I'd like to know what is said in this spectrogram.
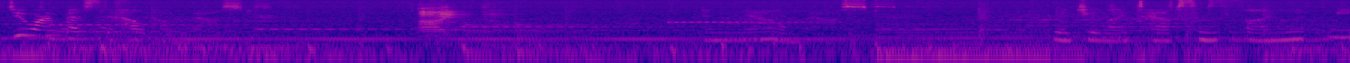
Will do our best to help you, Master. I know. And now, Master, would you like to have some fun with me?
